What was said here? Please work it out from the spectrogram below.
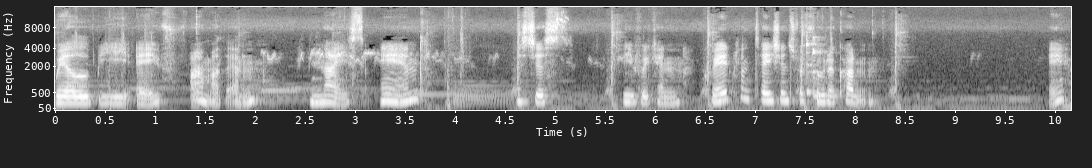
will be a farmer then. Nice. And let's just see if we can create plantations for food or cotton. Okay.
